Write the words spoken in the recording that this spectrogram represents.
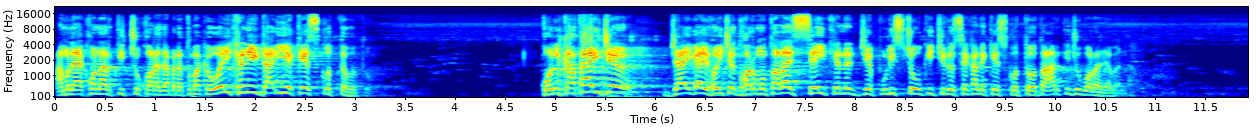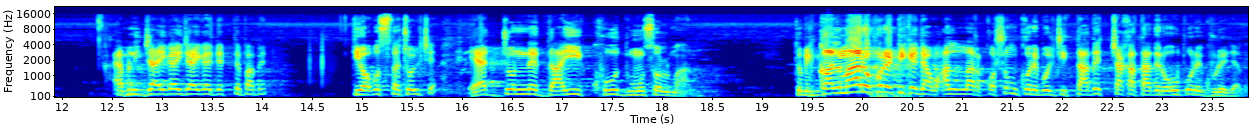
আমরা এখন আর কিচ্ছু করা যাবে না। তোমাকে ওইখানেই দাঁড়িয়ে কেস করতে হতো। কলকাতায় যে জায়গায় হয়েছে ধর্মতলায়, সেইখানের যে পুলিশ চৌকি ছিল, সেখানে কেস করতে হতো। আর কিছু বলা যাবে না। আপনি জায়গায় জায়গায় দেখতে পাবেন কি অবস্থা চলছে। এর জন্যে দায়ী খুদ মুসলমান। তুমি কালমার ওপরে টিকে যাও, আল্লাহর কসম করে বলছি, তাদের চাকা তাদের ওপরে ঘুরে যাবে।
